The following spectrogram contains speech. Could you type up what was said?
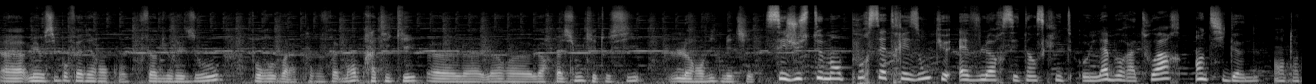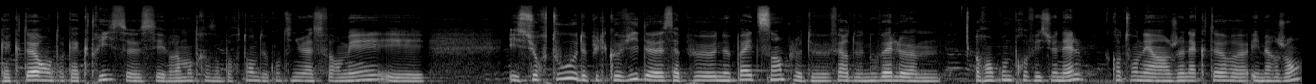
mais aussi pour faire des rencontres, pour faire du réseau, pour pour vraiment pratiquer euh, leur, euh, leur, passion qui est aussi leur envie de métier. C'est justement pour cette raison que Eve Laure s'est inscrite au laboratoire Antigone. En tant qu'acteur, en tant qu'actrice, c'est vraiment très important de continuer à se former et, et surtout, depuis le Covid, ça peut ne pas être simple de faire de nouvelles euh, rencontres professionnelles quand on est un jeune acteur émergent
